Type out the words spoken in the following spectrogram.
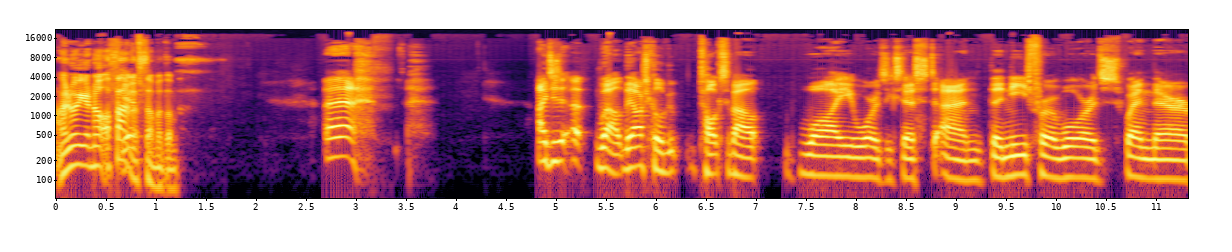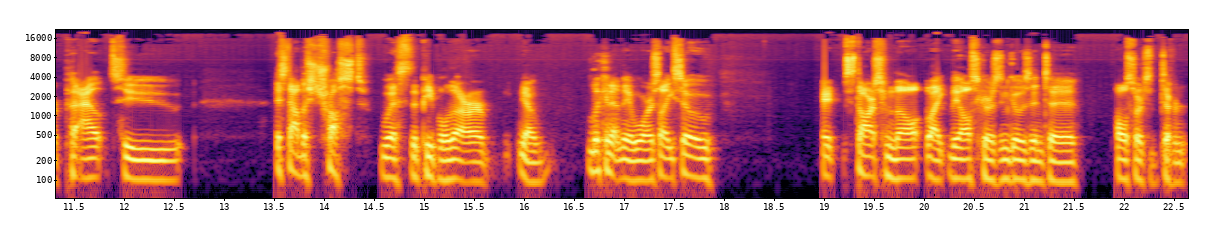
I know you're not a fan Yeah. of some of them. Uh, I just uh, well, the article talks about why awards exist and the need for awards when they're put out to establish trust with the people that are you know looking at the awards. Like so, it starts from the like the Oscars and goes into all sorts of different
